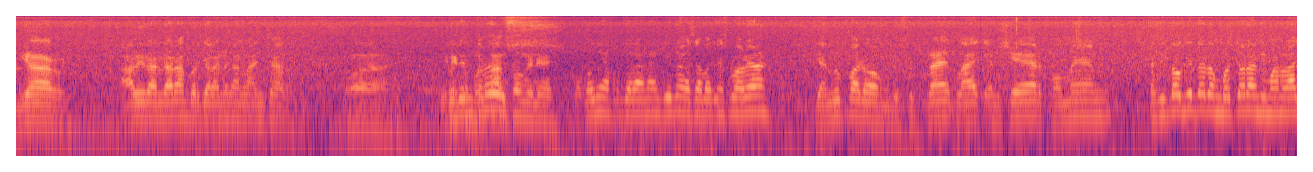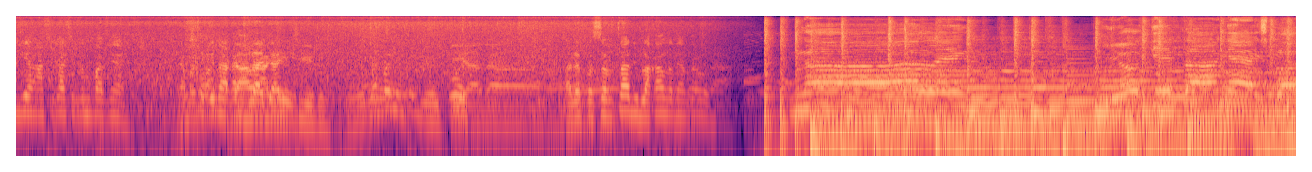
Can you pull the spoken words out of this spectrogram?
biar aliran darah berjalan dengan lancar. Wah. Ini Ikutin terus. ini. Pokoknya perjalanan kita sahabat Explore ya. Jangan lupa dong di subscribe, like, and share, komen. Kasih tahu kita dong bocoran di mana lagi yang asik-asik tempatnya. Yang pasti kita akan jelajahi. Itu. Siapa nih? Ada. Ada peserta di belakang ternyata. ngaling Yuk kita nge-explore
